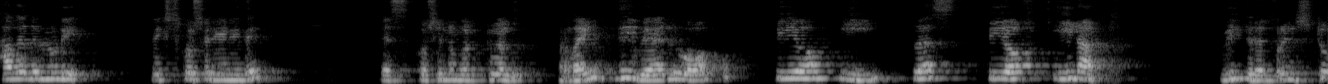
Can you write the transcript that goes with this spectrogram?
ಹಾಗಾದ್ರೆ ನೋಡಿ ನೆಕ್ಸ್ಟ್ ಕ್ವಶನ್ ಏನಿದೆ? Yes question number twelve write the value of P of E plus P of E not with reference to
